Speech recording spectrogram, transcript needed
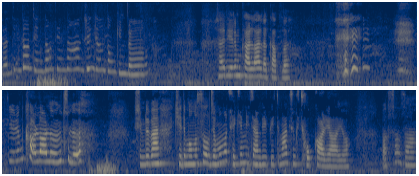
Dun din dun din dun din dun. Jin dun dun din dun. Her yerim karlarla kaplı. yerim karlarla ölçülü. Şimdi ben kedi maması alacağım ama çekemeyeceğim büyük bir ihtimal çünkü çok kar yağıyor. Baksanıza.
